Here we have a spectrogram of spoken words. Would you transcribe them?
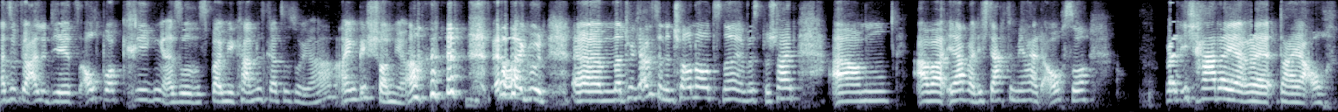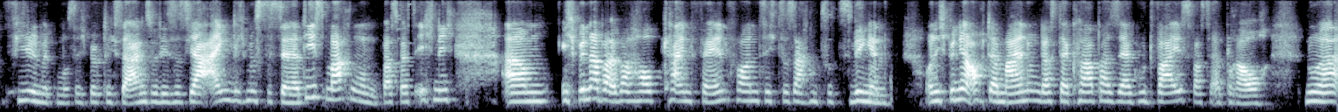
also für alle, die jetzt auch Bock kriegen, also das, bei mir kam das gerade so, ja, eigentlich schon, ja. aber gut, ähm, natürlich alles in den Show Notes, ne, ihr wisst Bescheid. Ähm, aber ja, weil ich dachte mir halt auch so, weil ich hadere ja da ja auch viel mit, muss ich wirklich sagen. So dieses, ja, eigentlich müsstest du ja dies machen und was weiß ich nicht. Ähm, ich bin aber überhaupt kein Fan von, sich zu Sachen zu zwingen. Und ich bin ja auch der Meinung, dass der Körper sehr gut weiß, was er braucht. Nur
